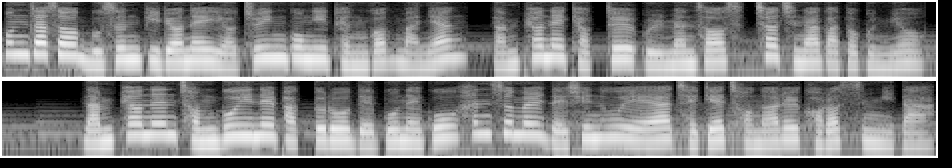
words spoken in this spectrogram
혼자서 무슨 비련의 여주인공이 된 것 마냥 남편의 곁을 울면서 스쳐 지나가더군요. 남편은 전부인을 밖으로 내보내고 한숨을 내쉰 후에야 제게 전화를 걸었습니다.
